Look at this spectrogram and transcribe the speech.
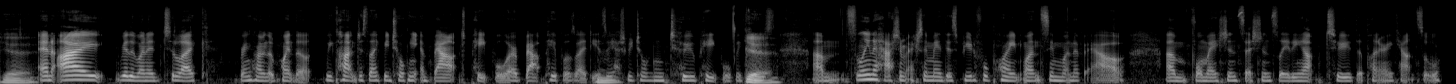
yeah. And I really wanted to like bring home the point that we can't just like be talking about people or about people's ideas. We have to be talking to people because Yeah. um, Selena Hashem actually made this beautiful point once in one of our um, formation sessions leading up to the plenary council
